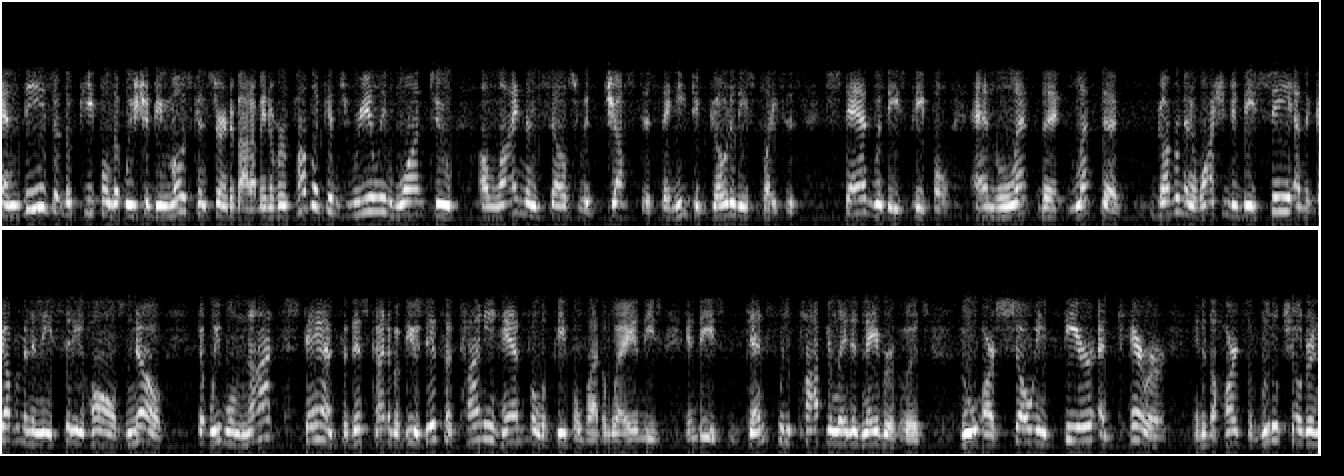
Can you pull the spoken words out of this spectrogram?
And these are the people that we should be most concerned about. I mean, if Republicans really want to align themselves with justice, they need to go to these places, stand with these people, and let the let the Washington D.C. and the government in these city halls know that we will not stand for this kind of abuse. It's a tiny handful of people, by the way, in these in these densely populated neighborhoods who are sowing fear and terror into the hearts of little children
